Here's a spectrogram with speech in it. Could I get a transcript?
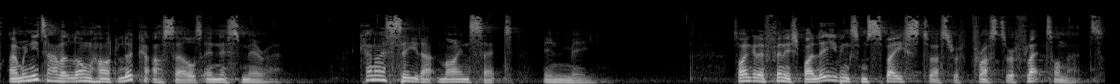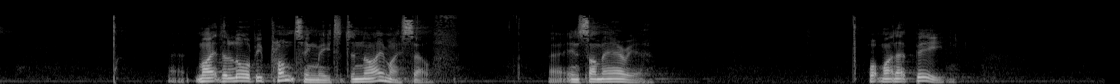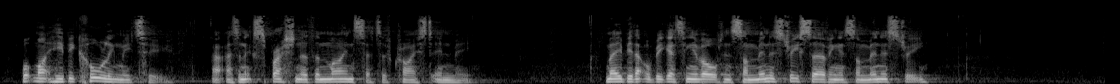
And we need to have a long, hard look at ourselves in this mirror. Can I see that mindset in me? So I'm going to finish by leaving some space to us for us to reflect on that. Uh, might the Lord be prompting me to deny myself uh, in some area. What might that be? What might he be calling me to uh, as an expression of the mindset of Christ in me? Maybe that will be getting involved in some ministry, serving in some ministry.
